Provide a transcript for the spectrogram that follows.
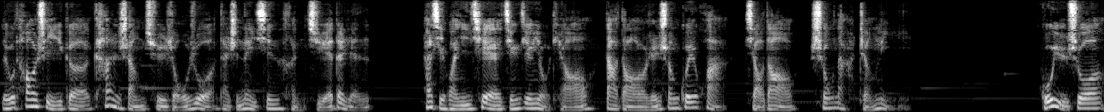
刘涛是一个看上去柔弱，但是内心很绝的人。”他喜欢一切井井有条，大到人生规划，小到收纳整理。古语说：“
